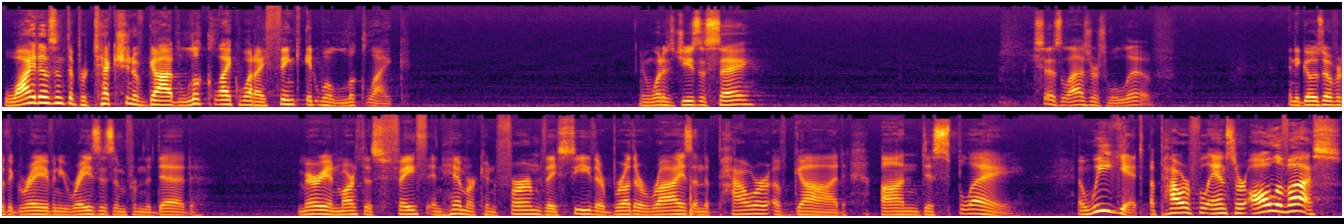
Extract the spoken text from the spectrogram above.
Why doesn't the protection of God look like what I think it will look like? And what does Jesus say? Says Lazarus will live. And he goes over to the grave and he raises him from the dead. Mary and Martha's faith in him are confirmed. They see their brother rise and the power of God on display. And we get a powerful answer, all of us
